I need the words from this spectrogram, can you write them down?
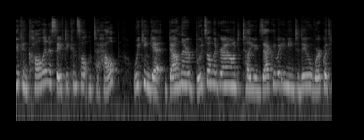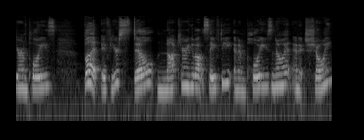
You can call in a safety consultant to help, we can get down there, boots on the ground, tell you exactly what you need to do, work with your employees. But if you're still not caring about safety and employees know it and it's showing,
